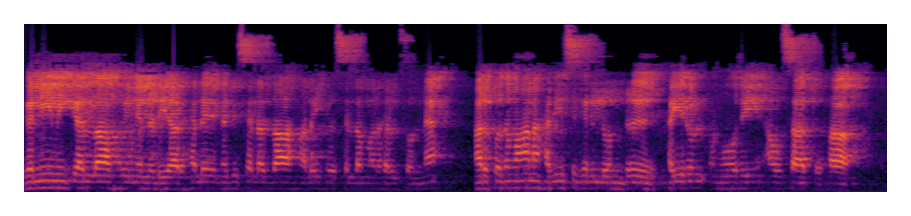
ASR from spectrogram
கண்ணியமிக்க அல்லாஹுவின் நல்லடியார்களே நபி ஸல்லல்லாஹு அலைஹி செல்லம் அவர்கள் சொன்ன அற்புதமான ஹதீசுகளில் ஒன்று ஹைருல் மோரி அவுசாத்துஹா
